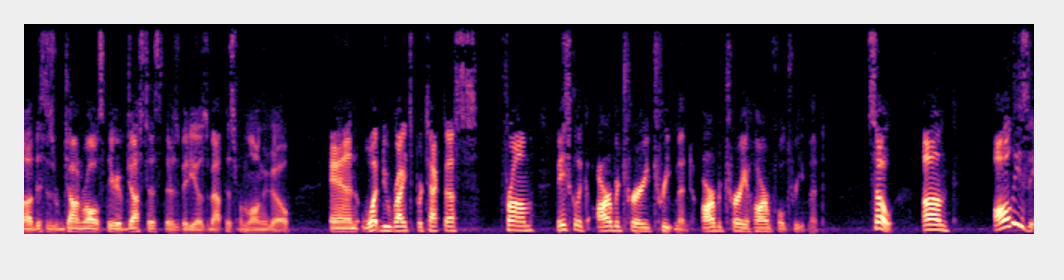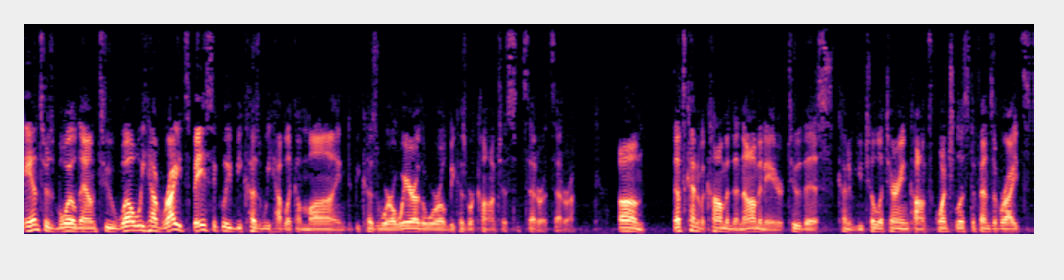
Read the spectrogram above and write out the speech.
uh, this is John Rawls' theory of justice. There's videos about this from long ago. And what do rights protect us from? Basically, like arbitrary treatment, arbitrary harmful treatment. So, um, all these answers boil down to well, we have rights basically because we have like a mind, because we're aware of the world, because we're conscious, etc., etc. Um, that's kind of a common denominator to this kind of utilitarian consequentialist defense of rights.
